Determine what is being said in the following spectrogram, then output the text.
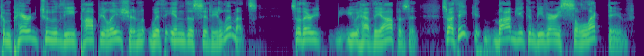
compared to the population within the city limits. So there you have the opposite. So I think, Bob, you can be very selective.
